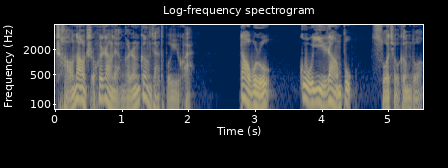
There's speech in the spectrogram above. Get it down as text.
吵闹只会让两个人更加的不愉快，倒不如故意让步，索求更多。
